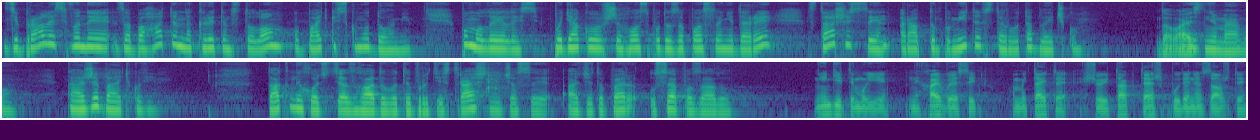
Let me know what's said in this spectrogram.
зібрались вони за багатим накритим столом у батьківському домі. Помолились, подякувавши Господу за послані дари, старший син раптом помітив стару табличку. Давай знімемо. Каже батькові. Так не хочеться згадувати про ті страшні часи, адже тепер усе позаду. Ні, діти мої, нехай висить. Пам'ятайте, що і так теж буде не завжди.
